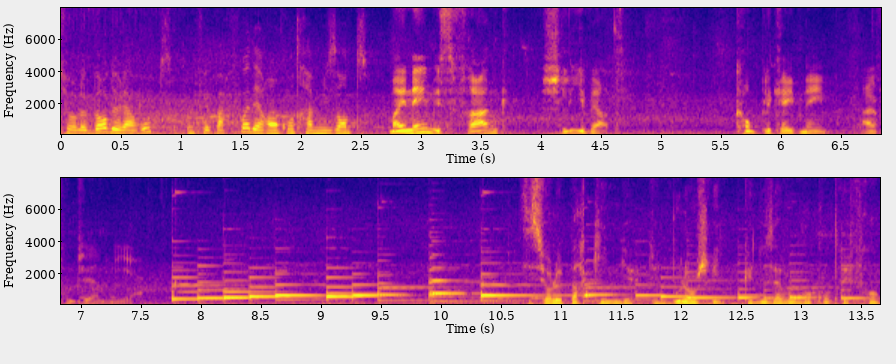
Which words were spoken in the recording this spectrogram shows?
Sur le bord de la route, on fait parfois des rencontres amusantes. My name is Frank Schliebert. Complicate name. I'm from Germany. C'est sur le parking d'une boulangerie que nous avons rencontré Franck.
